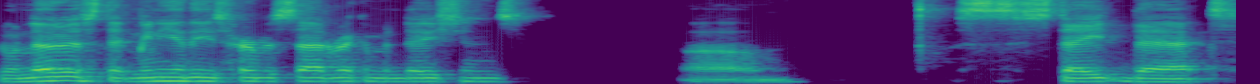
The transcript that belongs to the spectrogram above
You'll notice that many of these herbicide recommendations um, state that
